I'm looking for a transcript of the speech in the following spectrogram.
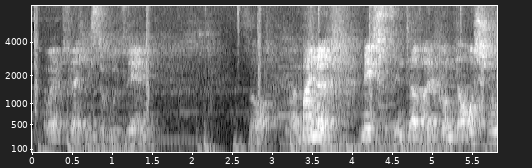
Kann man jetzt vielleicht nicht so gut sehen. So, mein nächstes Intervall kommt auch schon.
